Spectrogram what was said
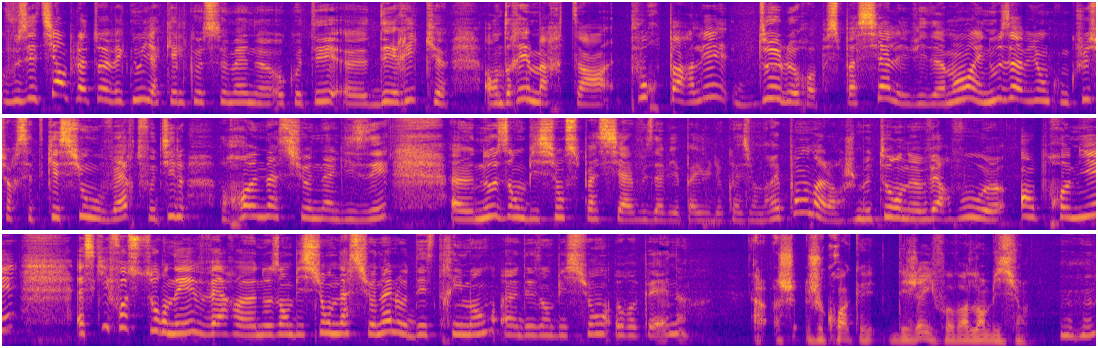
vous étiez en plateau avec nous il y a quelques semaines aux côtés d'Éric André Martin pour parler de l'Europe spatiale, évidemment. Et nous avions conclu sur cette question ouverte, faut-il renationaliser euh, nos ambitions spatiales? Vous n'aviez pas eu l'occasion de répondre, alors je me tourne vers vous euh, en premier. Est-ce qu'il faut se tourner vers euh, nos ambitions nationales au détriment des ambitions européennes? Alors, je, crois que déjà, il faut avoir de l'ambition. Mhm.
